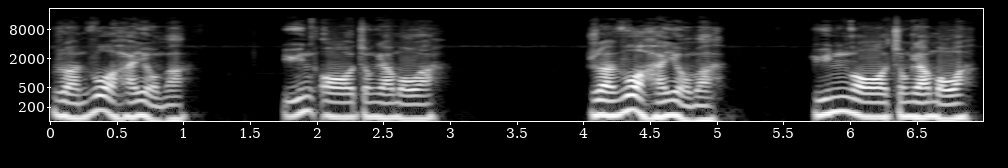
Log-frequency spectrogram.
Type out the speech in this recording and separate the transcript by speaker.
Speaker 1: 软卧还有吗？软卧仲有冇啊？软卧还有吗？软卧仲有冇啊？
